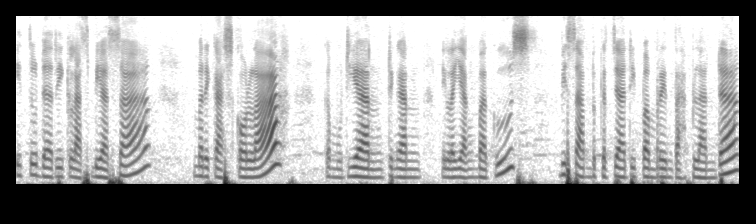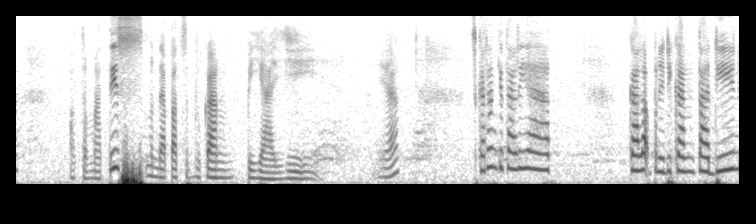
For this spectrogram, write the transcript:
itu dari kelas biasa, mereka sekolah, kemudian dengan nilai yang bagus bisa bekerja di pemerintah Belanda, otomatis mendapat sebutan piyayi. Ya. Sekarang kita lihat kalau pendidikan tadi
